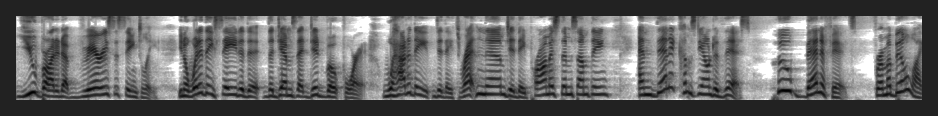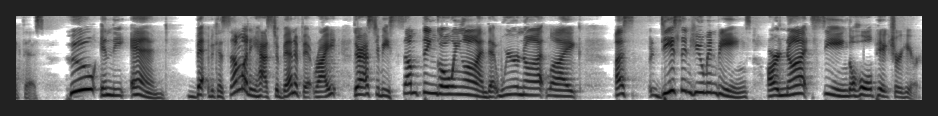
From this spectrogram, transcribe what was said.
you brought it up very succinctly. You know, what did they say to the the Dems that did vote for it? Well, how did they did they threaten them? Did they promise them something? And then it comes down to this. Who benefits from a bill like this? Who in the end be- because somebody has to benefit, right? There has to be something going on that we're not like us decent human beings are not seeing the whole picture here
